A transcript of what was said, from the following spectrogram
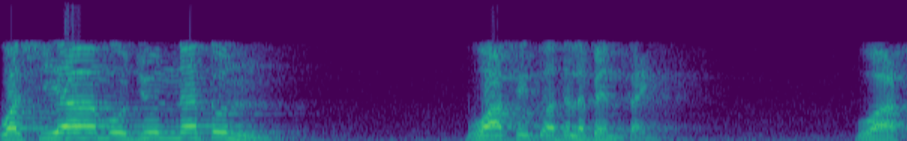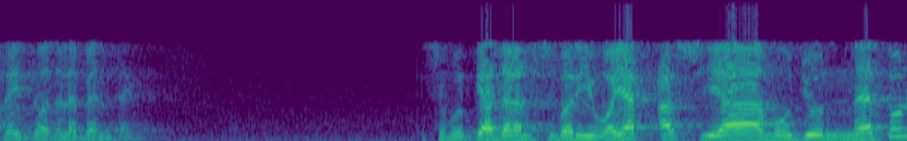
wasyamu junnatun. Puasa itu adalah benteng. Puasa itu adalah benteng. Disebutkan dalam sebuah riwayat asyamu junnatun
